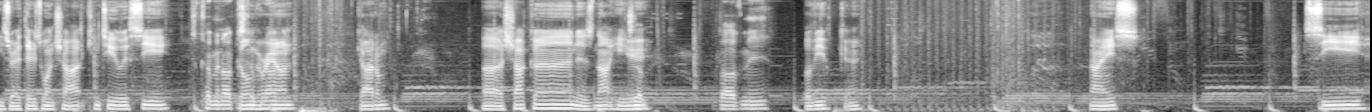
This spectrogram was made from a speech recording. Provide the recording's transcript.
He's right there. He's one shot. Continue with C. It's coming up. Going coming up. around. Got him. Uh, shotgun is not here. above me. Above you. Okay. Nice. C.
